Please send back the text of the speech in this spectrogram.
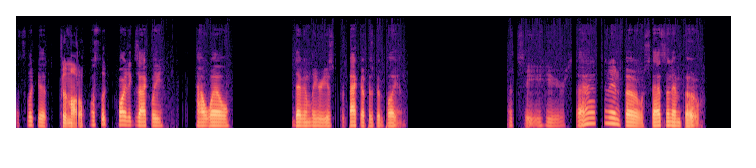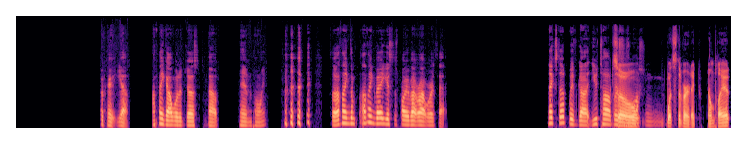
let's look at for the model? let's look quite exactly how well Devin Leary's backup has been playing. Let's see here. Stats and info. Stats and info. Okay, yeah. I think I would adjust about ten points. so I think the, I think Vegas is probably about right where it's at. Next up, we've got Utah versus So- Washington. What's the verdict? Don't play it.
